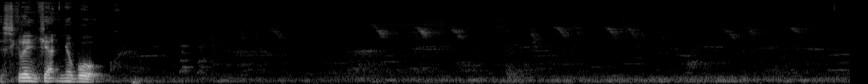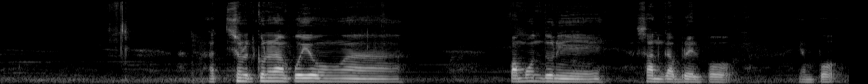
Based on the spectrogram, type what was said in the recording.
Screenshot nyo po. At sunod ko na lang po yung uh, pamundo ni San Gabriel po. Yan po.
